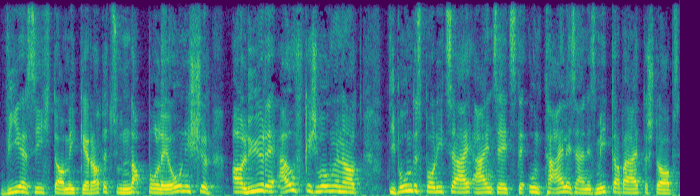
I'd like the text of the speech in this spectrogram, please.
wie er sich damit geradezu napoleonischer Allüre aufgeschwungen hat, die Bundespolizei einsetzte und Teile seines Mitarbeiterstabs,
